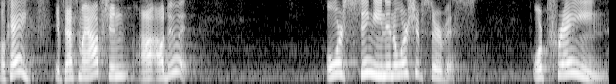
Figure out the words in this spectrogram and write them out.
Okay, if that's my option, I'll do it. Or singing in a worship service, or praying,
